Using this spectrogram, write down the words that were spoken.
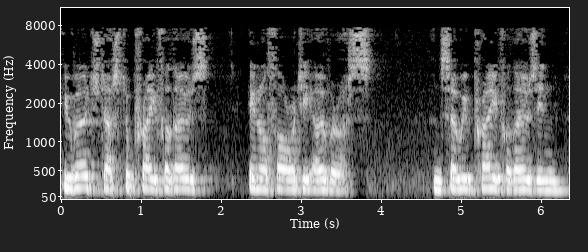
You've urged us to pray for those in authority over us. And so we pray for those in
